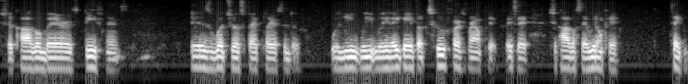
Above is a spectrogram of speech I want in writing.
Chicago Bears defense is what you expect players to do. when you we, they gave up two first round picks. They said Chicago said we don't care, take them.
